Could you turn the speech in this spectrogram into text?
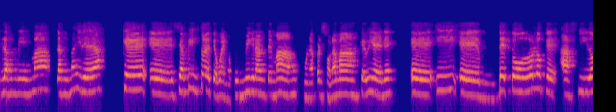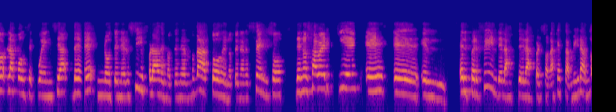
las, mismas, las mismas ideas que eh, se han visto de que, bueno, un migrante más, una persona más que viene, eh, y eh, de todo lo que ha sido la consecuencia de no tener cifras, de no tener datos, de no tener censo, de no saber quién es eh, el, el, perfil de las, de las personas que están migrando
